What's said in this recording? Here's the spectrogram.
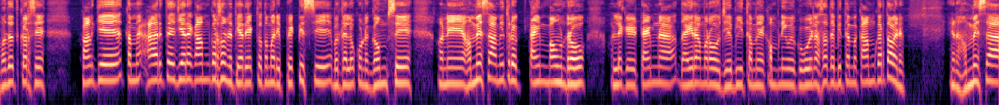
મદદ કરશે. કારણ કે તમે આ રીતે જ્યારે કામ કરશો ને, ત્યારે એક તો તમારી પ્રેક્ટિસ છે બધા લોકોને ગમશે અને હંમેશા મિત્રો ટાઈમ બાઉન્ડ રહો. એટલે કે ટાઈમના દાયરામાં રહો, જે બી તમે કંપની હોય કોઈના સાથે બી તમે કામ કરતા હોય ને, એને હંમેશા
